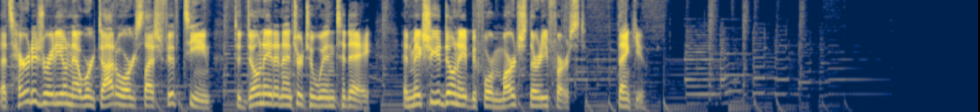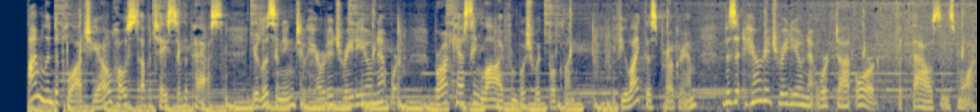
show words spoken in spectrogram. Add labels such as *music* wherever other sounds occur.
That's heritageradionetwork.org slash 15 to donate and enter to win today. And make sure you donate before March 31st. Thank you. I'm Linda Pelaccio, host of A Taste of the Past. You're listening to Heritage Radio Network, broadcasting live from Bushwick, Brooklyn. If you like this program, visit heritageradionetwork.org for thousands more.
